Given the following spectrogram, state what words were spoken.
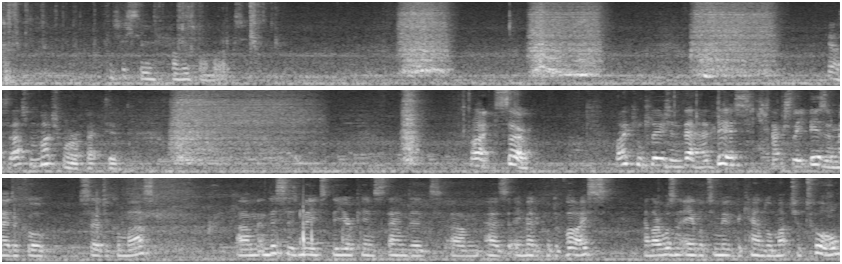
Let's just see how this one works. Yeah, so that's much more effective. Right, so my conclusion there, this actually is a medical surgical mask. Um, and this is made to the European standard um, as a medical device, and I wasn't able to move the candle much at all.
